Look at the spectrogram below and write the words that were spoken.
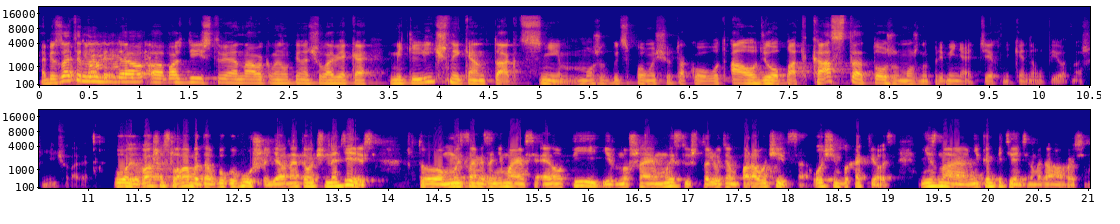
Обязательно для а, воздействия навыком НЛП на человека иметь личный контакт с ним? Может быть, с помощью такого вот аудиоподкаста тоже можно применять техники НЛП в отношении человека? Ой, ваши слова бы да богу в уши. Я на это очень надеюсь, что мы с вами занимаемся НЛП и внушаем мысль, что людям пора учиться. Очень бы хотелось. Не знаю, некомпетентен в этом вопросе.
